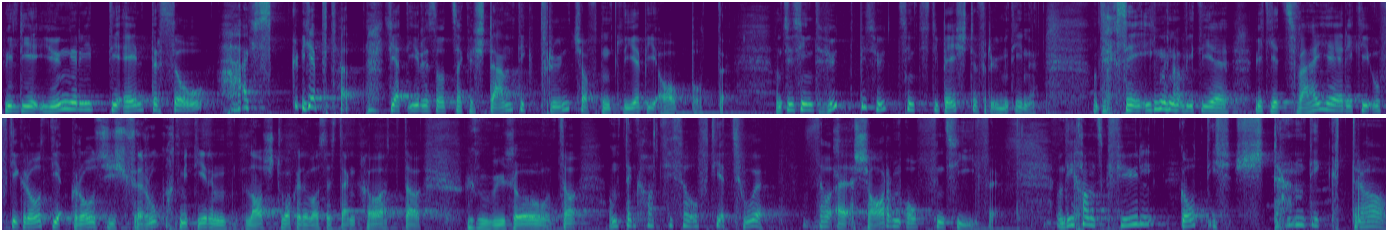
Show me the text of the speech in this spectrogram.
weil die Jüngere, die Eltern so heiß geliebt hat. Sie hat ihr sozusagen ständig die Freundschaft und die Liebe angeboten. Und sie sind heute, bis heute, sind sie die besten Freundinnen. Und ich sehe immer noch, wie die, wie die Zweijährige auf die Grosse, die Grosse ist verrückt mit ihrem Lastwagen oder was es dann hat, da irgendwie so und so. Und dann geht sie so auf die zu so eine Charmoffensive. Und ich habe das Gefühl, Gott ist ständig dran,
